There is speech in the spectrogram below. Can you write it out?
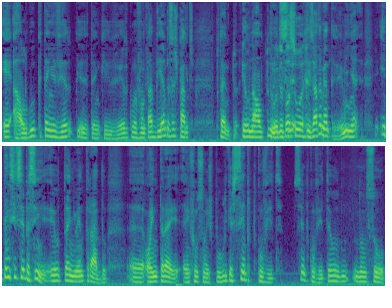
é algo que tem a ver, que tem que ver com a vontade de ambas as partes. Portanto, eu na altura. Pergunta pela sua. Exatamente, a minha. E tem sido sempre assim. Eu tenho entrado uh, ou entrei em funções públicas sempre por convite. Sempre convite. Eu não sou, uh,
